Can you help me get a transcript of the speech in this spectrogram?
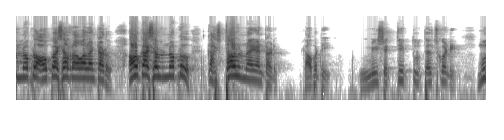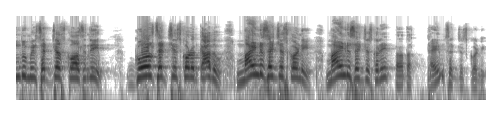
ఉన్నప్పుడు అవకాశాలు రావాలంటాడు. అవకాశాలు ఉన్నప్పుడు కష్టాలు ఉన్నాయంటాడు. కాబట్టి మీ శక్తియుక్తులు తెలుసుకోండి. ముందు మీరు సెట్ చేసుకోవాల్సింది గోల్ సెట్ చేసుకోవడం కాదు. మైండ్ సెట్ చేసుకోండి. మైండ్ సెట్ చేసుకొని తర్వాత టైం సెట్ చేసుకోండి.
